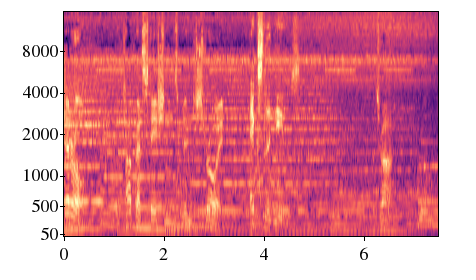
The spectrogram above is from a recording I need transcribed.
General, the Toppat station's been destroyed. Excellent news. What's wrong?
